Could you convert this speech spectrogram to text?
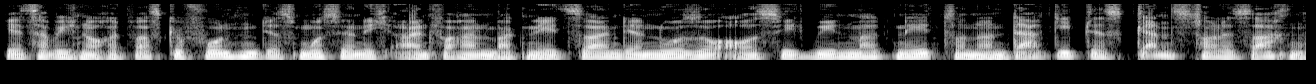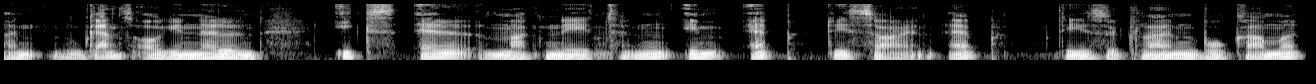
Jetzt habe ich noch etwas gefunden. Das muss ja nicht einfach ein Magnet sein, der nur so aussieht wie ein Magnet, sondern da gibt es ganz tolle Sachen, einen ganz originellen XL-Magneten im App-Design. App, diese kleinen Programme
